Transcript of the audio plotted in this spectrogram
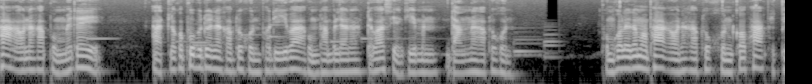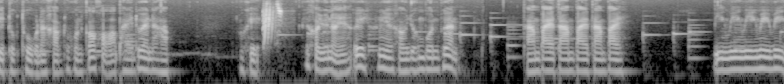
ภาคเอานะครับ ผมไม่ได้ อัดแล้วก็พูดไปด้วยนะครับ ทุกคนพอดีว่าผมทำไปแล้วนะ แต่ว่าเสียงเกมมันดังนะครับ ทุกคน ผมก็เลยต้องมาภาคเอานะครับ ทุกคนก็ภาคผิดผิดถูกถูกๆนะครับ ทุกคนก็ขออภัยด้วยนะครับ โอเคเฮ้ยเขาอยู่ไหนอะเอ้ยนี่ไงเขาอยู่ข้างบนเพื่อน ตามไปตามไปตามไป วิ่งวิ่งวิ่งวิ่งวิ่ง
